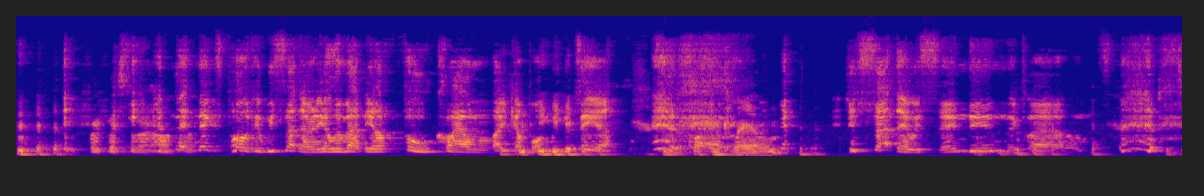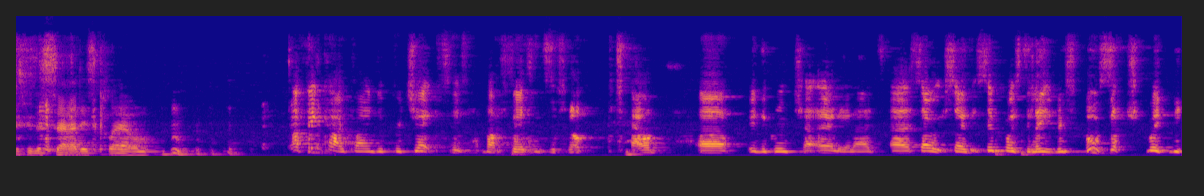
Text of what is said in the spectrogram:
Probably best to don't answer. Next pod, he'll sat there and he'll have in a full clown makeup on with Yeah. a tear. He's a fucking clown. Just sat there with sending the clowns. He's just be the saddest clown. I think I kind of projected my feelings of lockdown uh, in the group chat earlier, lads. Uh, so much so that Simpo's deleted me from all social media.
